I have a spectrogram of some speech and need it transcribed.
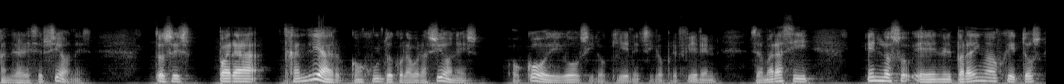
handlear excepciones. Entonces, para handlear conjunto de colaboraciones o código, si lo quieren, si lo prefieren llamar así, en, el paradigma de objetos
